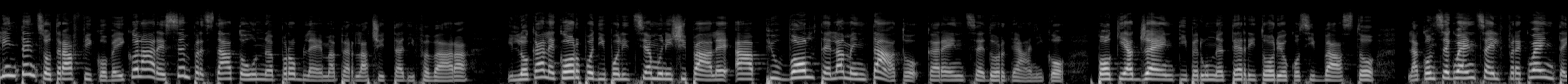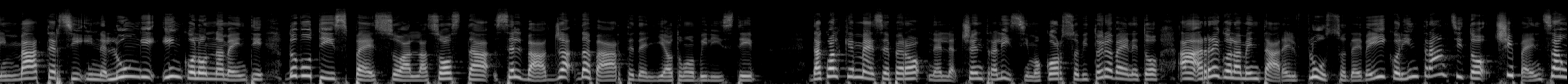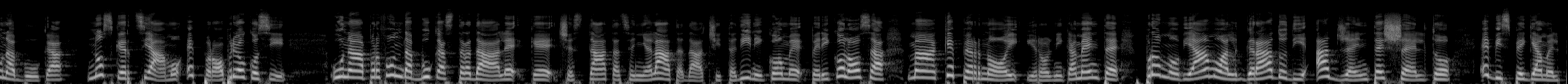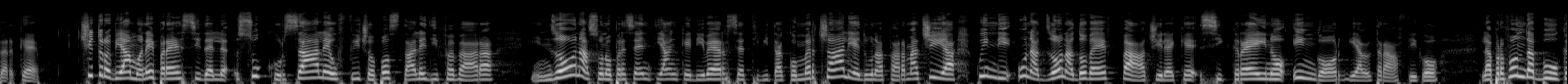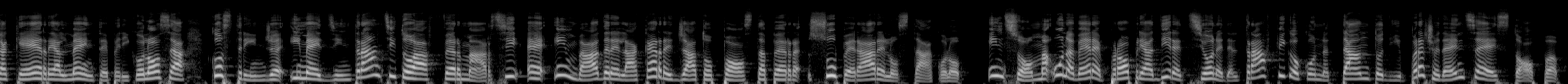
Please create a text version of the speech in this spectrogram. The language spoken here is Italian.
L'intenso traffico veicolare è sempre stato un problema per la città di Favara. Il locale corpo di polizia municipale ha più volte lamentato carenze d'organico, pochi agenti per un territorio così vasto. La conseguenza è il frequente imbattersi in lunghi incolonnamenti dovuti spesso alla sosta selvaggia da parte degli automobilisti. Da qualche mese però nel centralissimo Corso Vittorio Veneto a regolamentare il flusso dei veicoli in transito ci pensa una buca. Non scherziamo, è proprio così. Una profonda buca stradale che ci è stata segnalata da cittadini come pericolosa, ma che per noi, ironicamente, promuoviamo al grado di agente scelto e vi spieghiamo il perché. Ci troviamo nei pressi del succursale ufficio postale di Favara. In zona sono presenti anche diverse attività commerciali ed una farmacia, quindi una zona dove è facile che si creino ingorghi al traffico. La profonda buca, che è realmente pericolosa, costringe i mezzi in transito a fermarsi e invadere la carreggiata opposta per superare l'ostacolo. Insomma, una vera e propria direzione del traffico con tanto di precedenze e stop.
